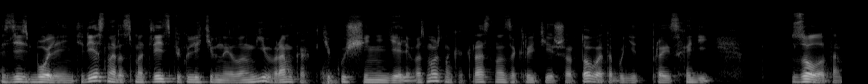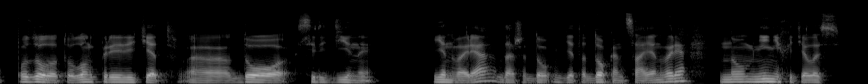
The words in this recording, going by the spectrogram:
здесь более интересно рассмотреть спекулятивные лонги в рамках текущей недели. Возможно, как раз на закрытии шортов это будет происходить. Золото. По золоту лонг приоритет э, до середины января, даже до, где-то до конца января, но мне не хотелось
